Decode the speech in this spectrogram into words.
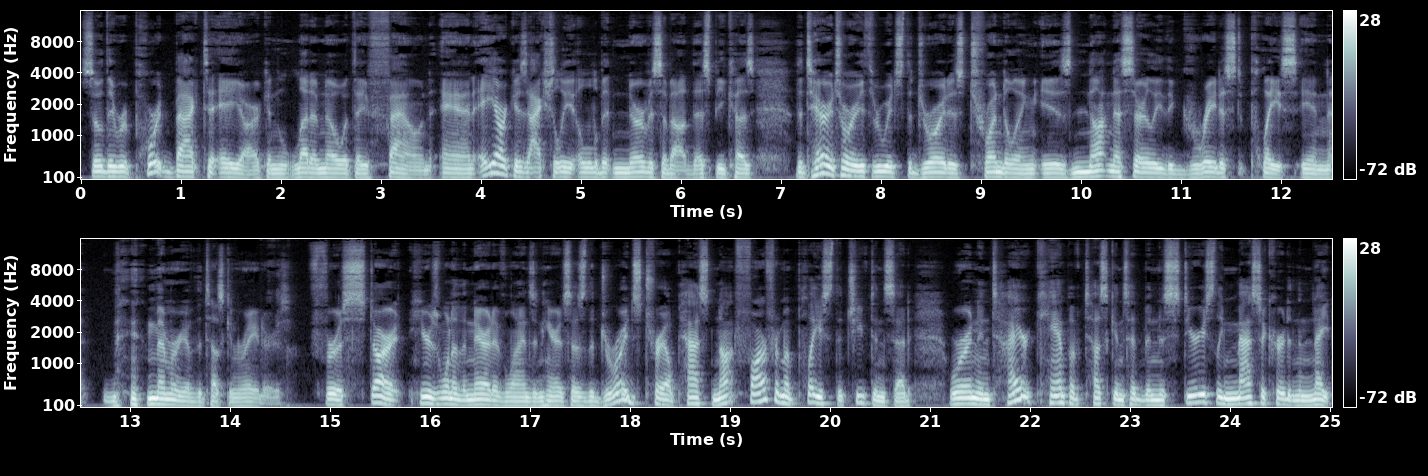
So they report back to Ayark and let him know what they've found. And Ayark is actually a little bit nervous about this because the territory through which the droid is trundling is not necessarily the greatest place in memory of the Tusken Raiders. For a start, here's one of the narrative lines in here. It says The droid's trail passed not far from a place, the chieftain said, where an entire camp of Tuskens had been mysteriously massacred in the night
